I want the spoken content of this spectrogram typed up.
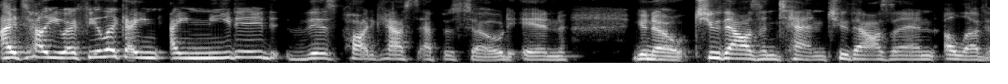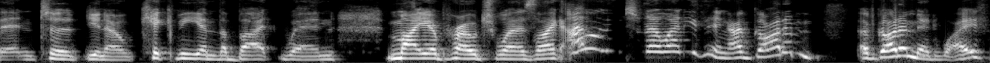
I tell you, I feel like I I needed this podcast episode in, you know, 2010, 2011 to, you know, kick me in the butt when my approach was like, I don't need to know anything. I've got a I've got a midwife.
